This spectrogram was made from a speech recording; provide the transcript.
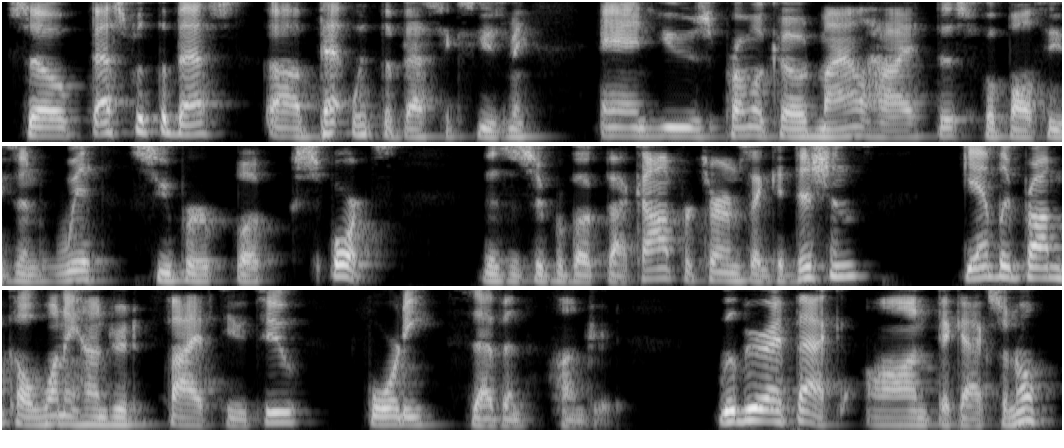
So best with the best, uh, bet with the best, excuse me, and use promo code Mile High this football season with Superbook Sports. Visit superbook.com for terms and conditions. Gambling problem? Call 1 800 522 4700. We'll be right back on Pickaxe and Roll.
